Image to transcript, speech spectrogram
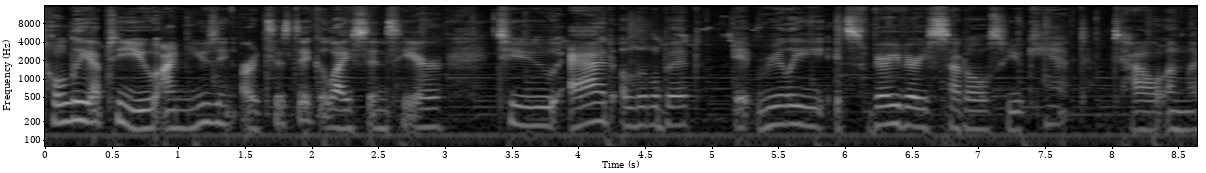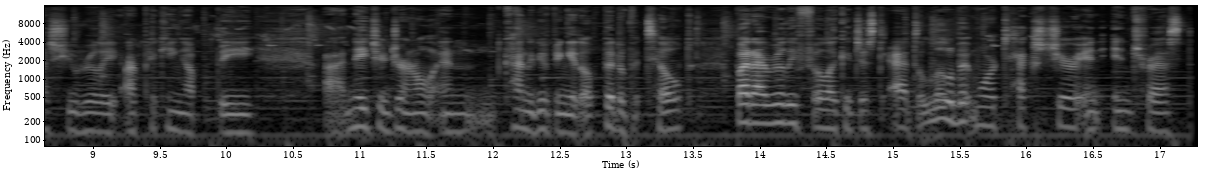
totally up to you. I'm using artistic license here to add a little bit. It really, it's very, very subtle, so you can't tell unless you really are picking up the uh, nature journal and kind of giving it a bit of a tilt. But I really feel like it just adds a little bit more texture and interest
